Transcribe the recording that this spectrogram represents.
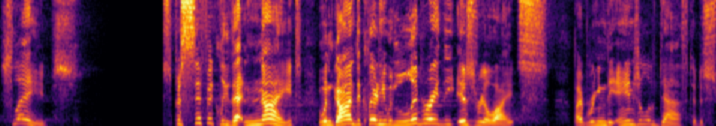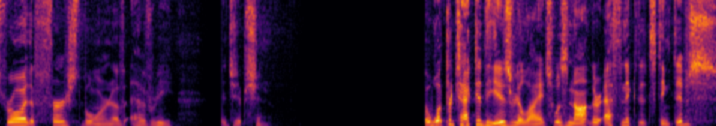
slaves. Specifically, that night when God declared he would liberate the Israelites by bringing the angel of death to destroy the firstborn of every Egyptian. But what protected the Israelites was not their ethnic distinctives,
